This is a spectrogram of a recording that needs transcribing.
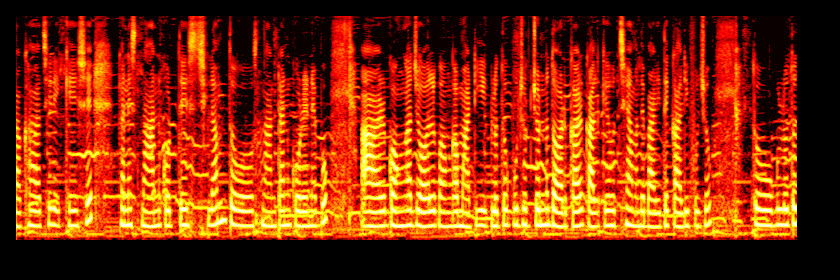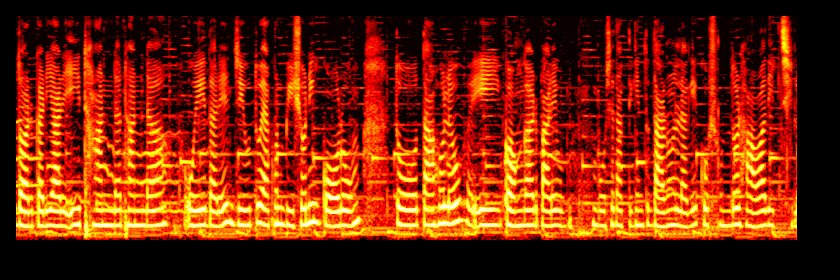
রাখা আছে রেখে এসে এখানে স্নান করতে এসেছিলাম, তো স্নান টান করে নেব। আর গঙ্গা জল, গঙ্গা মাটি, এগুলো তো পুজোর জন্য দরকার। কালকে হচ্ছে আমাদের বাড়িতে কালী পুজো, তো ওগুলো তো দরকারি আর এই ঠান্ডা ঠান্ডা ওয়েদারে যেহেতু এখন ভীষণই গরম, তো তাহলেও এই গঙ্গার পাড়ে বসে থাকতে কিন্তু দারুণ লাগে। খুব সুন্দর হাওয়া দিচ্ছিল।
